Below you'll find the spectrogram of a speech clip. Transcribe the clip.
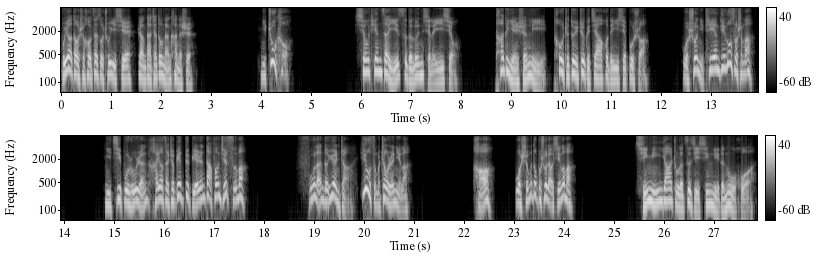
不要到时候再做出一些让大家都难看的事。你住口！萧天再一次的抡起了衣袖，他的眼神里透着对这个家伙的一些不爽。我说你 TMD 啰嗦什么？你技不如人，还要在这边对别人大放厥词吗？弗兰德院长又怎么招惹你了？好，我什么都不说了，行了吗？秦明压住了自己心里的怒火，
